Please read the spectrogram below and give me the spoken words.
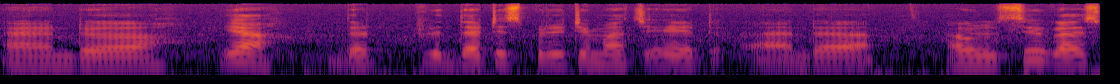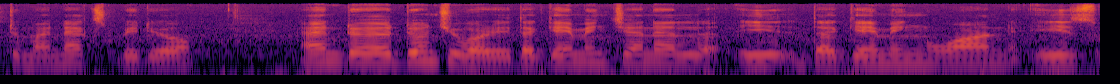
And uh, yeah that that is pretty much it. And uh, I will see you guys to my next video. And uh, don't you worry the gaming channel the gaming one is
